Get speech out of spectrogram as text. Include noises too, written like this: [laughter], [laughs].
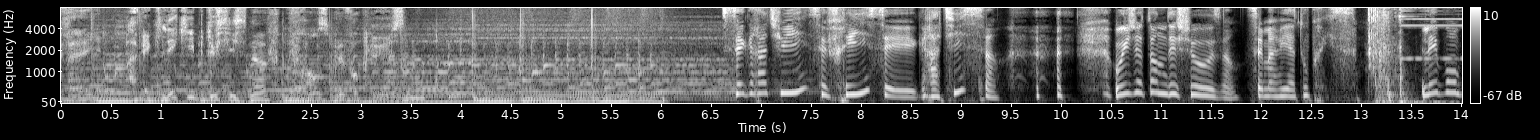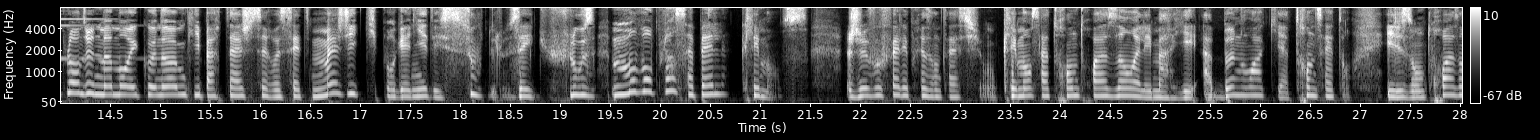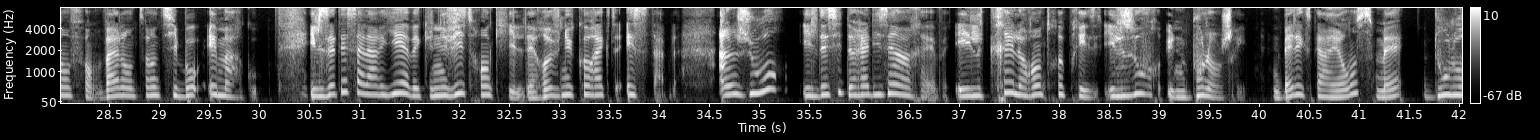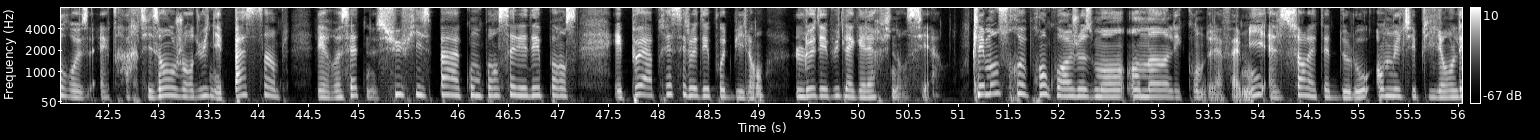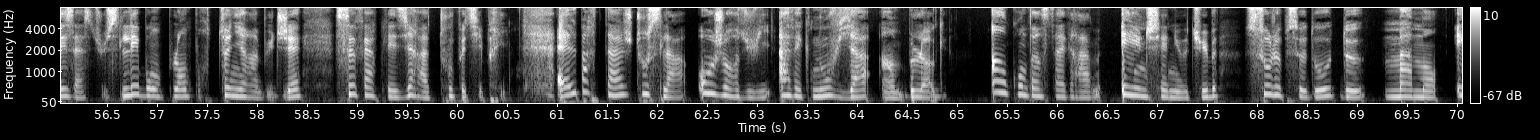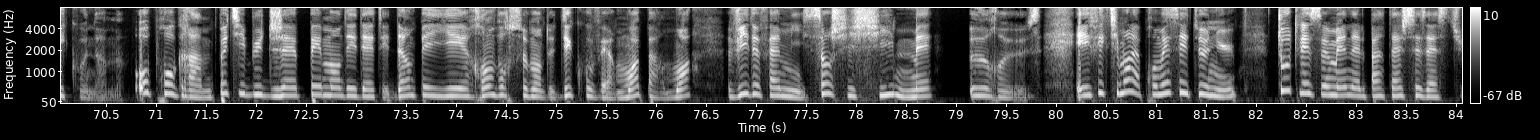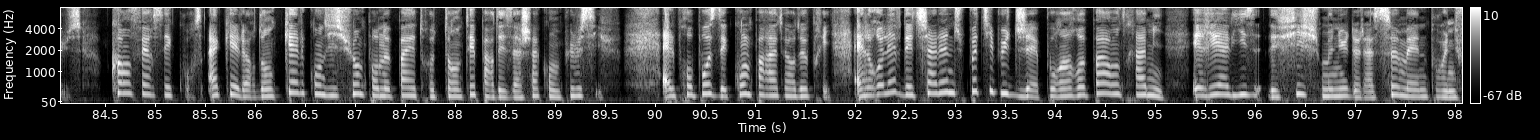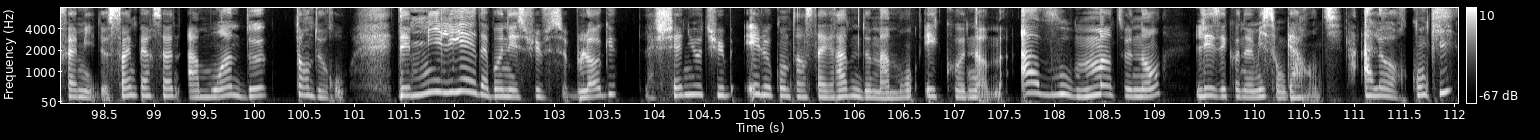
réveil avec l'équipe du 6-9 France Bleu Vaucluse. C'est gratuit, c'est free, c'est gratis. [laughs] oui, je tente des choses. C'est Marie à tout prix. Les bons plans d'une maman économe qui partage ses recettes magiques pour gagner des sous de l'oseille du flouze. Mon bon plan s'appelle Clémence. Je vous fais les présentations. Clémence a 33 ans, elle est mariée à Benoît qui a 37 ans. Ils ont trois enfants, Valentin, Thibault et Margot. Ils étaient salariés avec une vie tranquille, des revenus corrects et stables. Un jour, ils décident de réaliser un rêve et ils créent leur entreprise. Ils ouvrent une boulangerie. Une belle expérience, mais douloureuse. Être artisan aujourd'hui n'est pas simple. Les recettes ne suffisent pas à compenser les dépenses. Et peu après, c'est le dépôt de bilan, le début de la galère financière. Clémence reprend courageusement en main les comptes de la famille. Elle sort la tête de l'eau en multipliant les astuces, les bons plans pour tenir un budget, se faire plaisir à tout petit prix. Elle partage tout cela aujourd'hui avec nous via un blog, un compte Instagram et une chaîne YouTube sous le pseudo de Maman économe. Au programme, petit budget, paiement des dettes et d'impayés, remboursement de découvert mois par mois, vie de famille sans chichi, mais heureuse. Et effectivement, la promesse est tenue. Toutes les semaines, elle partage ses astuces. Quand faire ses courses, à quelle heure, dans quelles conditions pour ne pas être tentée par des achats compulsifs? Elle propose des comparateurs de prix. Elle relève des challenges petit budget pour un repas entre amis et réalise des fiches menus de la semaine pour une famille de 5 personnes à moins de tant d'euros. Des milliers d'abonnés suivent ce blog la chaîne YouTube et le compte Instagram de Maman Économe. À vous maintenant, les économies sont garanties. Alors, conquis?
